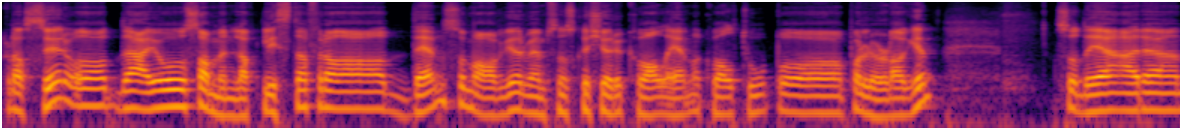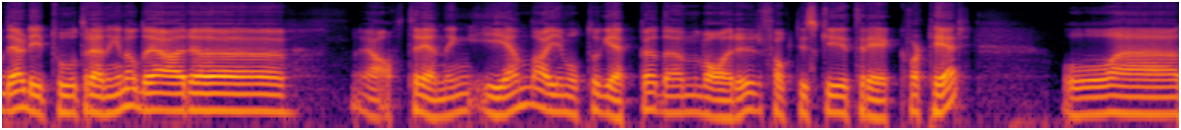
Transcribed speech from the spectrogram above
klasser. Og det er jo sammenlagtlista fra den som avgjør hvem som skal kjøre kval 1 og kval 2 på, på lørdagen. Så det er, eh, det er, de to treningene. Og det er uh, ja, trening 1 da, i MotoGP. Den varer faktisk i tre kvarter. Og eh,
